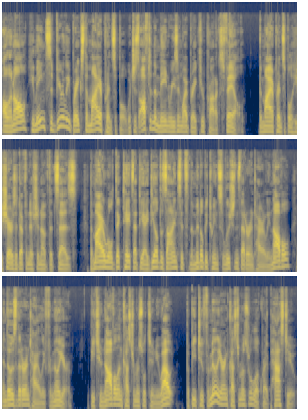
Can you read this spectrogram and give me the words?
All in all, Humane severely breaks the Maya principle, which is often the main reason why breakthrough products fail. The Maya principle he shares a definition of that says, the Maya rule dictates that the ideal design sits in the middle between solutions that are entirely novel and those that are entirely familiar. Be too novel and customers will tune you out, but be too familiar and customers will look right past you.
